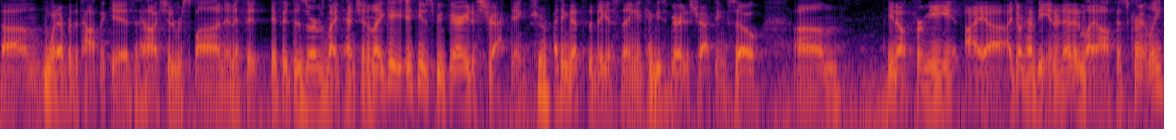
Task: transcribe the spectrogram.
um, whatever the topic is and how I should respond, and if it if it deserves my attention. Like it, it can just be very distracting. Sure. I think that's the biggest thing. It can be very distracting. So. Um, you know, for me, I uh, I don't have the internet in my office currently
